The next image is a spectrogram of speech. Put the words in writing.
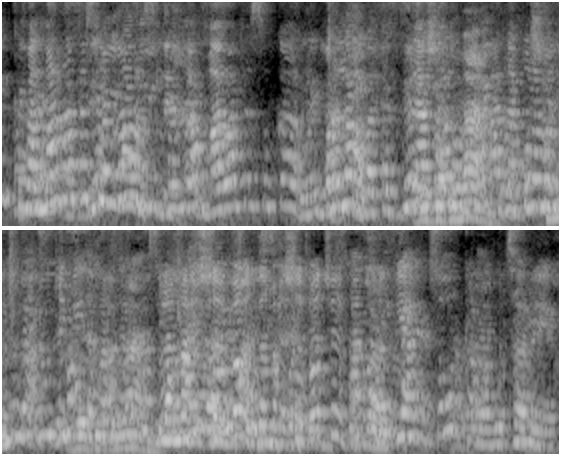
להיכנס? אבל מה רע בסוכר? סליחה. מה רע בסוכר? לא לא, לא. אבל תסבירי זה לי דוגמה. לא למחשבות, למחשבות לפי הצור כמה הוא צריך.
